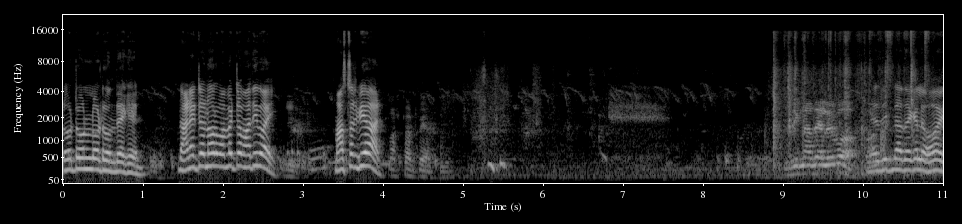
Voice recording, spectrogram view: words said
লটন। লটন দেখেন। ডানেরটা নর বামেরটা মাদি ভাই? মাস্টার বিয়ার? ম্যাজিক না দেখালে হয়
